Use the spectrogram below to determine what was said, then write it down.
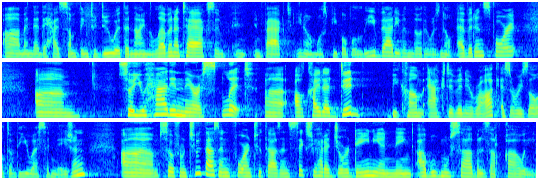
um, and that it had something to do with the 9/11 attacks. And, in, in fact, you know, most people believe that, even though there was no evidence for it. Um, so you had in there a split. Uh, Al Qaeda did become active in Iraq as a result of the US invasion. Um, so from 2004 and 2006, you had a Jordanian named Abu Musab al Zarqawi.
